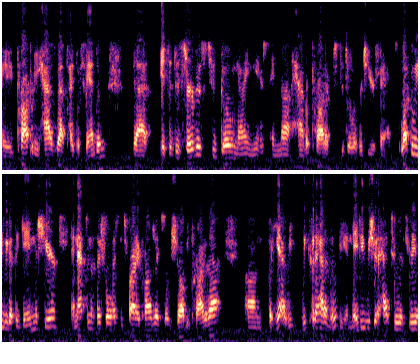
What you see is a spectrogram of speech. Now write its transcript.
a property has that type of fandom, that it's a disservice to go nine years and not have a product to deliver to your fans. Luckily, we got the game this year, and that's an official License Friday project, so we should all be proud of that. Um, but yeah, we, we could have had a movie, and maybe we should have had two or three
